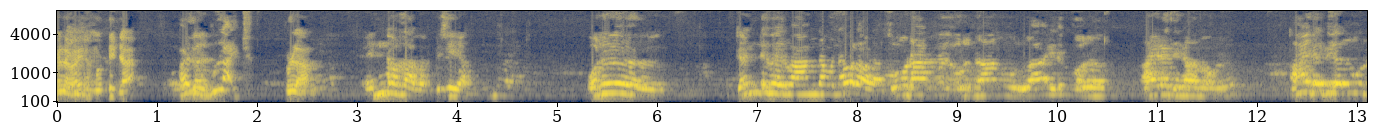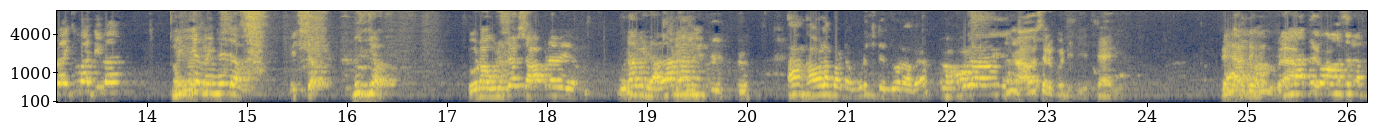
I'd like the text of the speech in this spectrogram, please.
என்ன வயிறு முட்டிட்டா? அது ஃபுல் ஆயிடுச்சு ஃபுல்லா என்ன லாபம் விஷயம் ஒரு ரெண்டு பேர் வாங்கினோம்னா எவ்வளவு சோடா ஒரு நானூறு இதுக்கு ஒரு ஆயிரத்தி நானூறு. ஆயிரத்தி எழுநூறு ரூபாய்க்கு பாத்தீங்களா மிச்சம் மிச்சம் மிச்சம். மிச்சம். சூடா குடிச்சா சாப்பிடவே உணவில் அதான் ஆ கவலைப்பட்டேன். முடிச்சிட்டேன் சோடாவை அவசரப்பட்டுட்டியே சரி. எல்லாத்துக்கும் அவசரம்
